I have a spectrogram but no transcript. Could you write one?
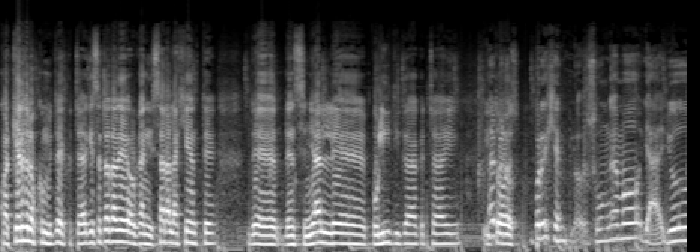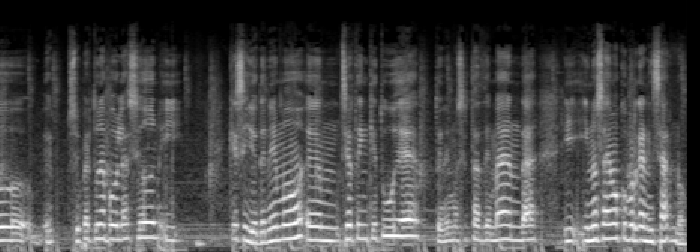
cualquier de los comités. ¿cachai? Aquí se trata de organizar a la gente, de, de enseñarle política, ¿cachai? Y todo pero, eso. Por ejemplo, supongamos, ya, yo eh, soy parte de una población y, qué sé yo, tenemos em, ciertas inquietudes, tenemos ciertas demandas y, y no sabemos cómo organizarnos.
